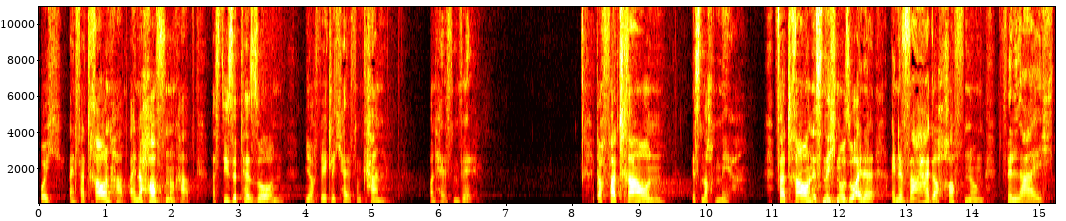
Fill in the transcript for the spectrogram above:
wo ich ein Vertrauen habe, eine Hoffnung habe, dass diese Person mir auch wirklich helfen kann und helfen will. Doch Vertrauen ist noch mehr. Vertrauen ist nicht nur so eine, eine vage Hoffnung, vielleicht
